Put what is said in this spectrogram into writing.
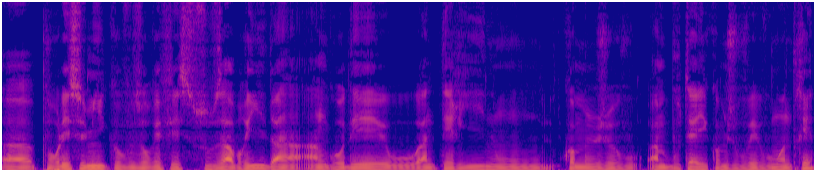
Euh, pour les semis que vous aurez fait sous abri, dans, en godet ou en terrine ou comme je vous, en bouteille, comme je vais vous montrer,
